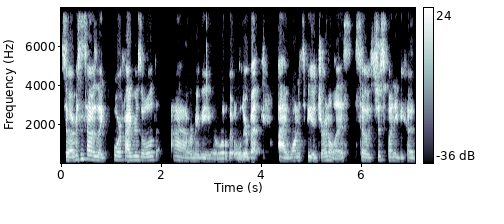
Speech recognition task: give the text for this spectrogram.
so ever since I was like four or five years old, uh, or maybe even a little bit older, but I wanted to be a journalist. So it's just funny because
